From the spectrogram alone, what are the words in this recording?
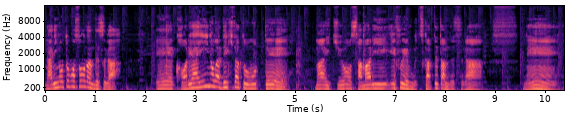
何事もそうなんですが、えー、こりゃいいのができたと思って、まあ一応サマリー FM 使ってたんですが、ねえ、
